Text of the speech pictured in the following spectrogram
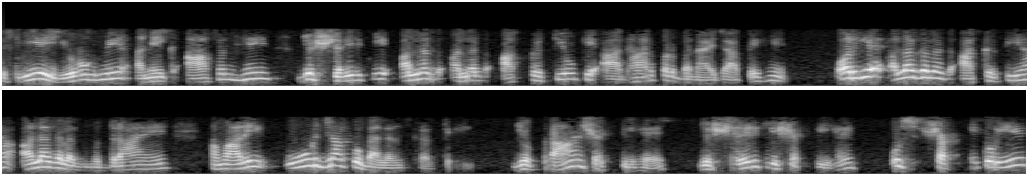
इसलिए योग में अनेक आसन हैं जो शरीर की अलग अलग आकृतियों के आधार पर बनाए जाते हैं। और ये अलग अलग आकृतियाँ अलग अलग मुद्राएँ हमारी ऊर्जा को बैलेंस करते हैं। जो प्राण शक्ति है, जो शरीर की शक्ति है, उस शक्ति को ये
